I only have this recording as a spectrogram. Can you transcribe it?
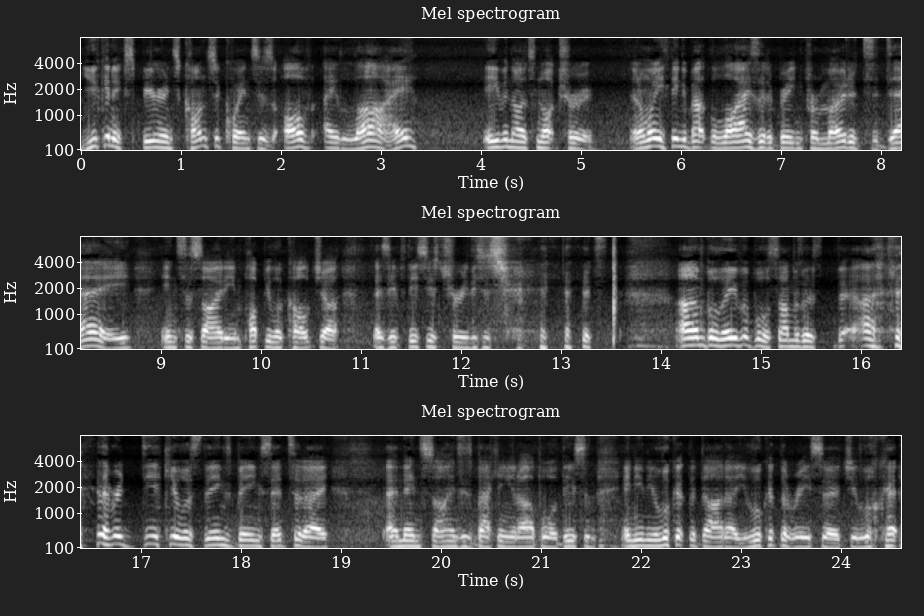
you can experience consequences of a lie even though it's not true. And I want you to think about the lies that are being promoted today in society, in popular culture, as if this is true, this is true. it's unbelievable, some of the, the, uh, the ridiculous things being said today and then science is backing it up or this and, and you look at the data you look at the research you look at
